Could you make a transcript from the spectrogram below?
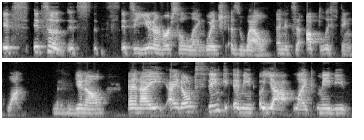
it's it's a it's it's it's a universal language as well and it's an uplifting one mm-hmm. you know? And i i don't think i mean oh yeah like maybe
